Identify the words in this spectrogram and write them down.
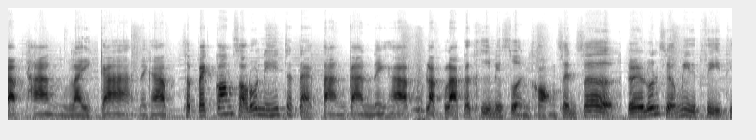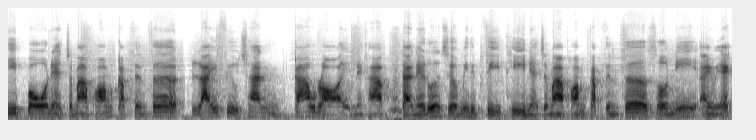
กับทางไลกานะครับสเปคกล้อง 2 รุ่นนี้จะแตกต่างกันนะครับหลักๆก็คือในส่วนของเซนเซอร์ โดยรุ่น Xiaomi 14T Pro เนี่ยจะมาพร้อมกับเซนเซอร์ Light Fusion 900 นะครับแต่ในรุ่น Xiaomi 14T เนี่ยจะมาพร้อมกับเซนเซอร์ Sony IMX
